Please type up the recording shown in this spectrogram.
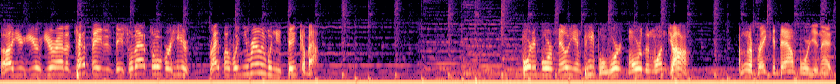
Uh, you, you're, you're at a temp agency, so that's over here. Right? But when you really, when you think about it, 44 million people work more than one job. I'm going to break it down for you next.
